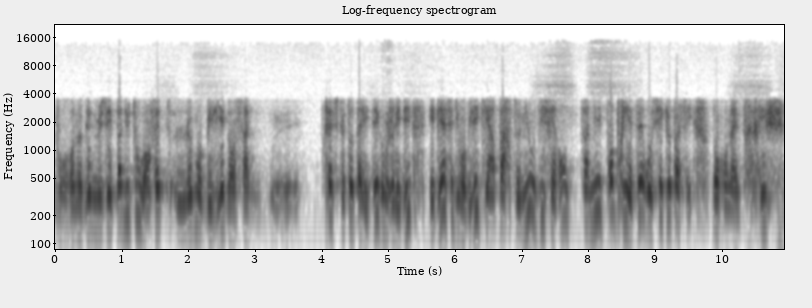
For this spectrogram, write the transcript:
pour remeubler le musée. Pas du tout. En fait, le mobilier dans sa presque totalité, comme je l'ai dit, eh bien, c'est du mobilier qui a appartenu aux différentes familles propriétaires au siècle passé. Donc, on a une très riche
